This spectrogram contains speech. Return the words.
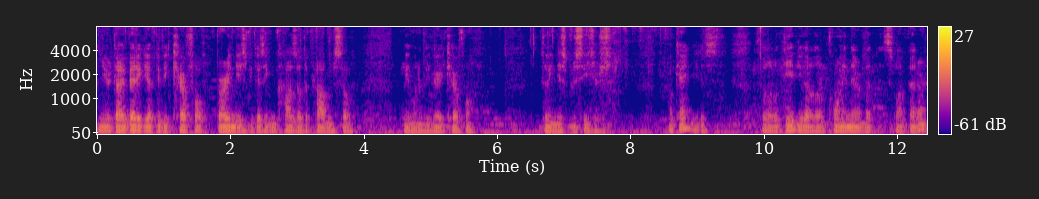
When you're diabetic, you have to be careful burning these because it can cause other problems. So we want to be very careful doing these procedures. Okay, you can. It's a little deep. You got a little corn in there, but it's a lot better.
